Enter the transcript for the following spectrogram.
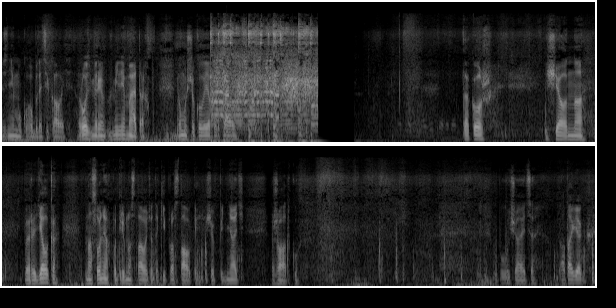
зніму, кого буде цікавить. Розміри в міліметрах. Тому що коли я поставив. Також ще одна переділка. На сонях потрібно ставити отакі проставки, щоб підняти жатку. Получається. А так як,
